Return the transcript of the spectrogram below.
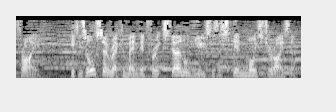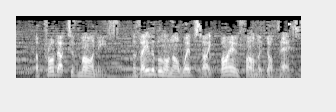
fried. It is also recommended for external use as a skin moisturizer. A product of MARNYS. Available on our website biopharma.s.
